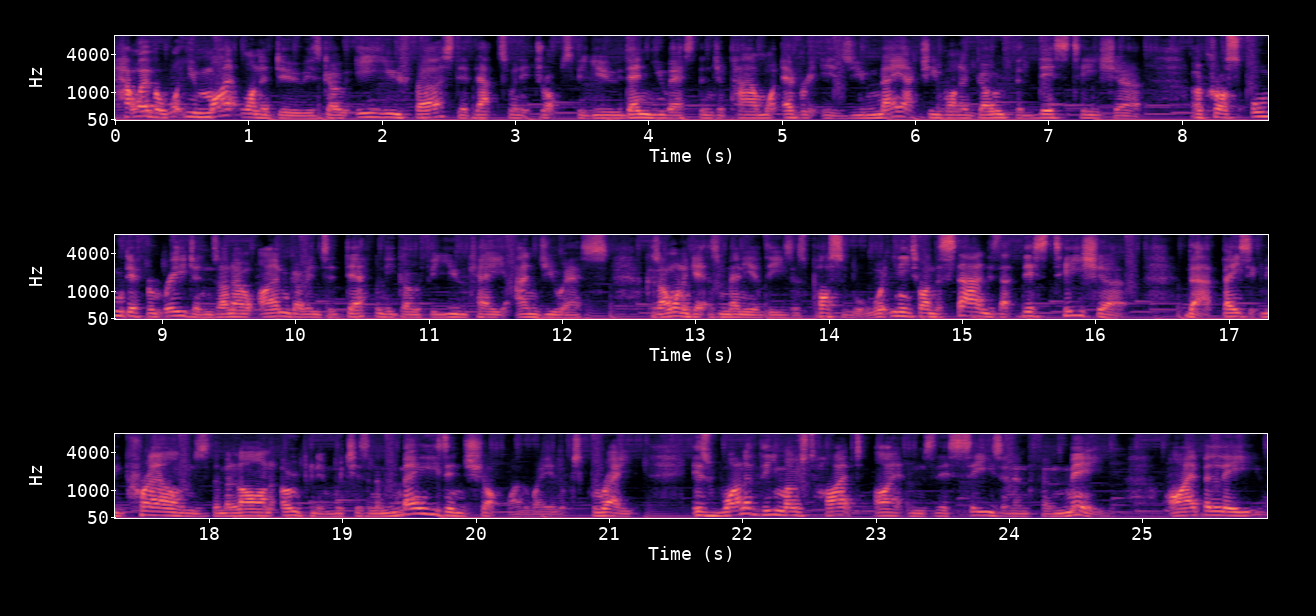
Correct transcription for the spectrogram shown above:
However, what you might want to do is go EU first, if that's when it drops for you, then US, then Japan, whatever it is. You may actually want to go for this t-shirt across all different regions. I know I'm going to definitely go for UK and US because I want to get as many of these as possible. What you need to understand is that this t-shirt that basically crowns the Milan opening, which is an amazing shot, by the way, it looks great, is one of the most hyped items this season. And for me, I believe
